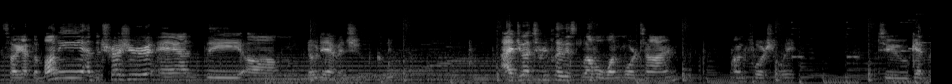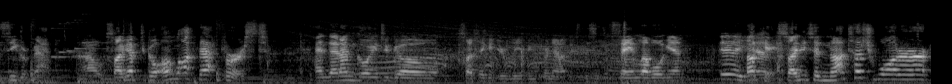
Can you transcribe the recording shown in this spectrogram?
So I got the money and the treasure and the um no damage. Cool. I do have to replay this level one more time, unfortunately, to get the secret map. So I have to go unlock that first, and then I'm going to go. So I take it you're leaving for now. This is the same level again. Yeah, yeah. Okay, so I need to not touch water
